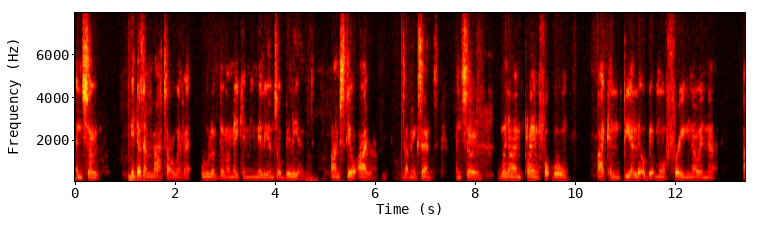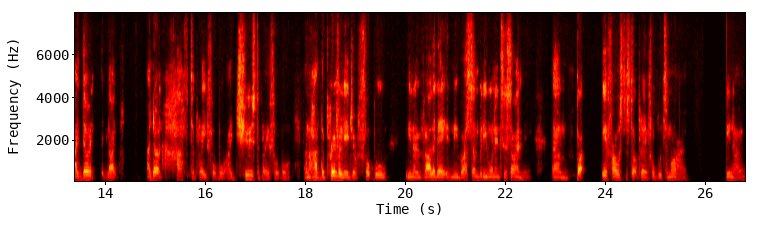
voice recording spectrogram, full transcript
And so it doesn't matter whether all of them are making me millions or billions. I'm still Ira. Does that make sense? And so when I'm playing football, I can be a little bit more free, knowing that I don't like I don't have to play football. I choose to play football, and I have the privilege of football, you know, validating me by somebody wanting to sign me. Um, but if I was to stop playing football tomorrow, you know,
